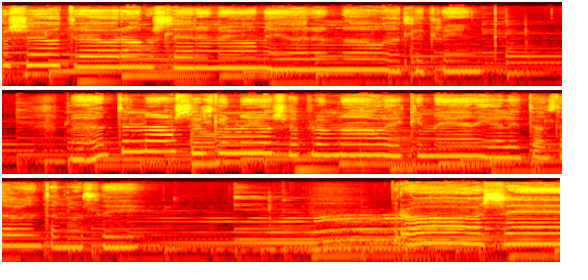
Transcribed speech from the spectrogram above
Skambussi og dregur án á slirinu og miðarinn á allir kring. Með höndina á sylginni og sveifluna á leikinni en ég lít alltaf undan að því. Brosið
